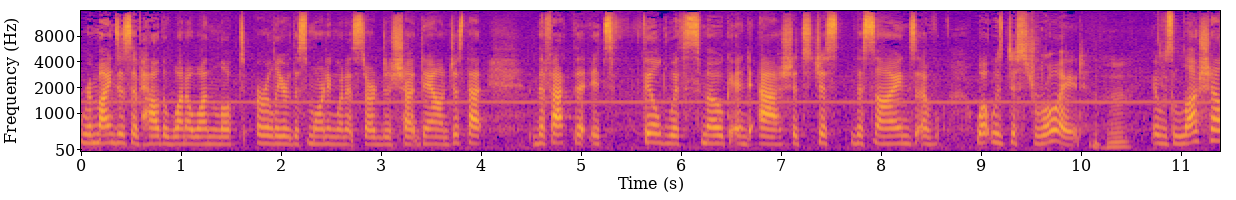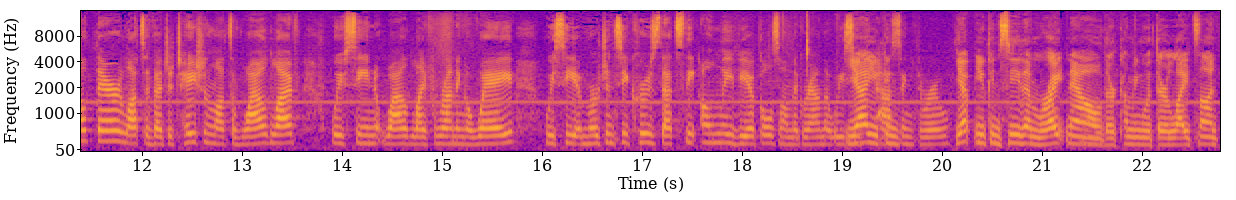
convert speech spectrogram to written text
reminds us of how the 101 looked earlier this morning when it started to shut down. Just that, the fact that it's filled with smoke and ash, it's just the signs of what was destroyed. Mm-hmm. It was lush out there, lots of vegetation, lots of wildlife. We've seen wildlife running away. We see emergency crews. That's the only vehicles on the ground that we see Yeah, you passing can. through. Yep, you can see them right now. Mm. They're coming with their lights on.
